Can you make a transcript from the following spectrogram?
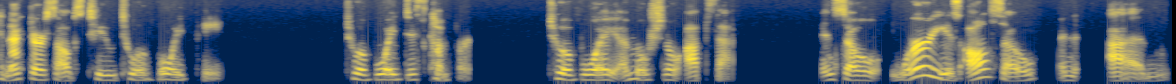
connect ourselves to to avoid pain to avoid discomfort to avoid emotional upset and so worry is also an um,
